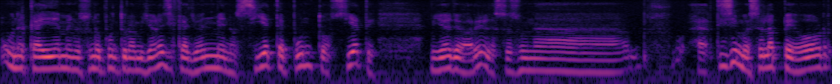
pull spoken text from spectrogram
una caída de menos 1.1 millones y cayó en menos 7.7 millones de barriles. Esto es una altísimo, esto es la peor,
